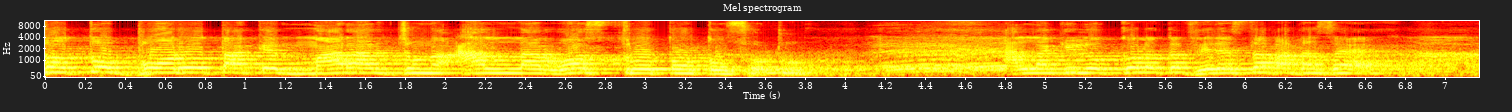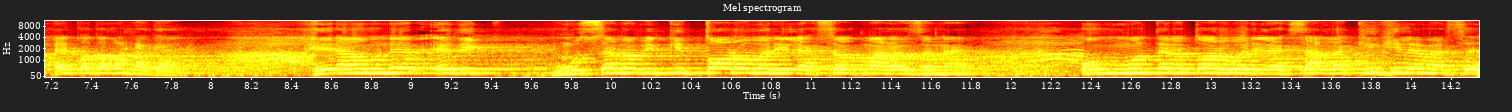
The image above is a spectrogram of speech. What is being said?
যত বড় তাকে মারার জন্য আল্লাহর অস্ত্র তত ছোট। আল্লাহ কি লক্ষ লক্ষ ফেরেস্তা পাঠাছে। এ কথা কথা ফেরাউনের এদিক মুসানবির কি তরবারি ওকে মারা আছে না উম্মতের তরবারি লাগছে, আল্লাহ কি খিলে মারছে?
